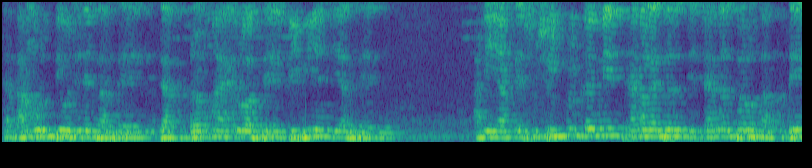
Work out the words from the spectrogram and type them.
त्यात अमृत योजनेचा असेल त्यात ब्रह्मा ॲग्रो असेल बीबीएनजी असेल. आणि आपले सुशील कुलकर्णी अनालायझर जे चॅनल चालवतात ते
